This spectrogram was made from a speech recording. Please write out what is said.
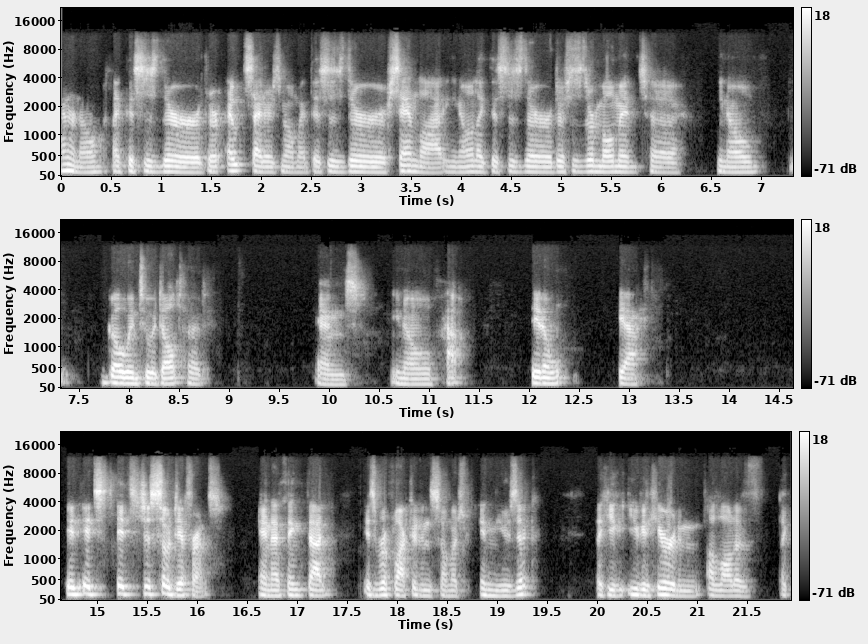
I don't know, like this is their their outsiders moment. This is their sandlot, you know, like this is their this is their moment to, you know, go into adulthood. And, you know, how they don't yeah. It, it's it's just so different. And I think that is reflected in so much in music. Like you, you could hear it in a lot of like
